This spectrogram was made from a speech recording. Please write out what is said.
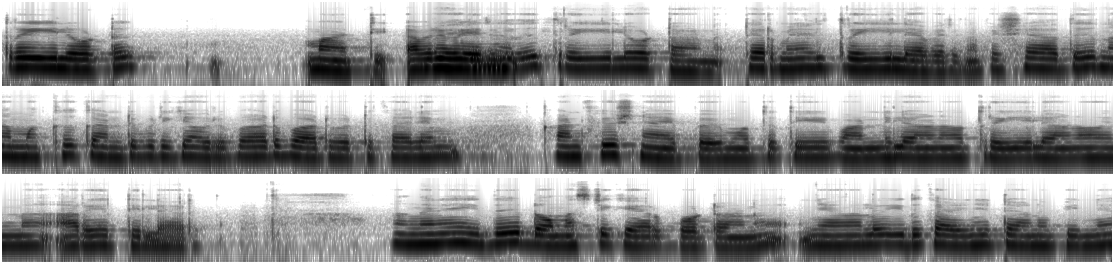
ത്രീയിലോട്ട് മാറ്റി. അവർ വരുന്നത് ത്രീയിലോട്ടാണ്. ടെർമിനൽ ത്രീയിലാണ് വരുന്നത് പക്ഷേ അത് നമുക്ക് കണ്ടുപിടിക്കാൻ ഒരുപാട് പാടുപെട്ടു. കാര്യം കൺഫ്യൂഷനായിപ്പോയി. മൊത്തത്തിൽ വണ്ണിലാണോ ത്രീയിലാണോ എന്ന് അറിയത്തില്ലായിരുന്നു. അങ്ങനെ ഇത് ഡൊമസ്റ്റിക് എയർപോർട്ടാണ് ഞങ്ങൾ ഇത് കഴിഞ്ഞിട്ടാണ് പിന്നെ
